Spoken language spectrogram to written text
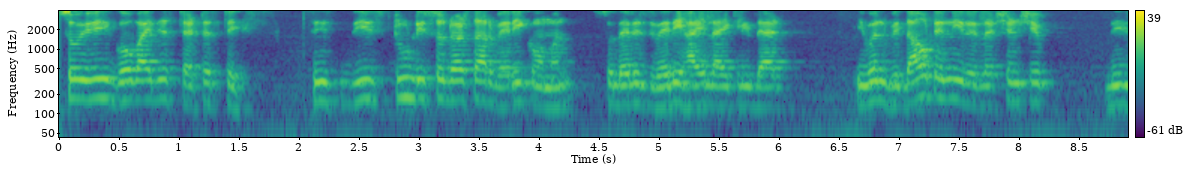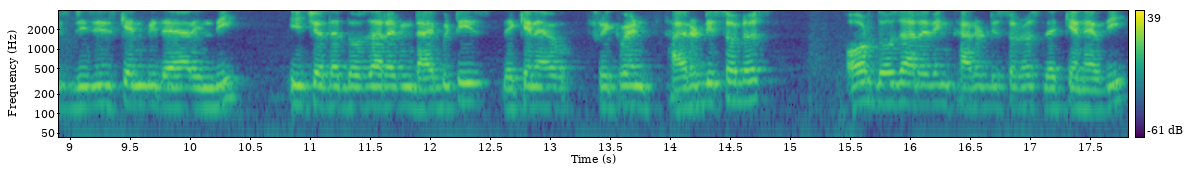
so if we go by the statistics, since these two disorders are very common, so there is very high likely that even without any relationship, these disease can be there in the each other. Those are having diabetes, they can have frequent thyroid disorders, or those are having thyroid disorders that can have the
